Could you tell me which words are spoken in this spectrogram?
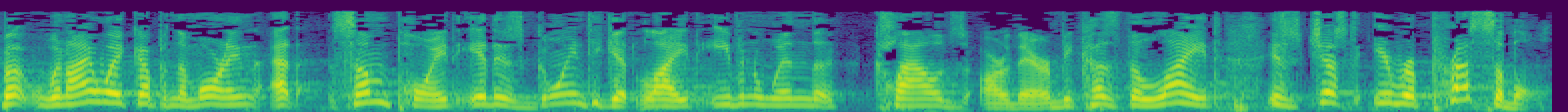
but when I wake up in the morning, at some point, it is going to get light even when the clouds are there because the light is just irrepressible.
